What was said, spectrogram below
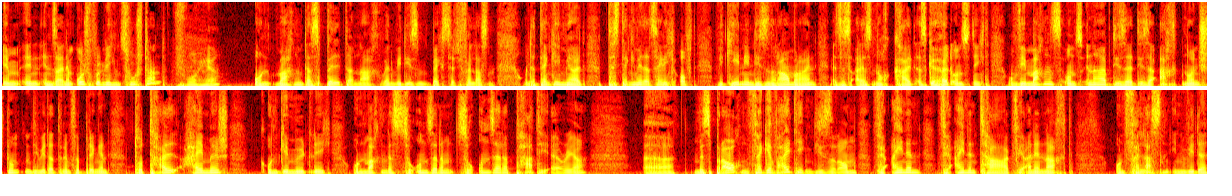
im, in, in seinem ursprünglichen Zustand Vorher? Und machen das Bild danach, wenn wir diesen Backstage verlassen. Und da denke ich mir halt, das denke ich mir tatsächlich oft, wir gehen in diesen Raum rein, es ist alles noch kalt, es gehört uns nicht. Und wir machen es uns innerhalb dieser, dieser acht, neun Stunden, die wir da drin verbringen, total heimisch und gemütlich und machen das zu unserem, zu unserer Party-Area, äh, missbrauchen, vergewaltigen diesen Raum für einen, für einen Tag, für eine Nacht und verlassen ihn wieder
